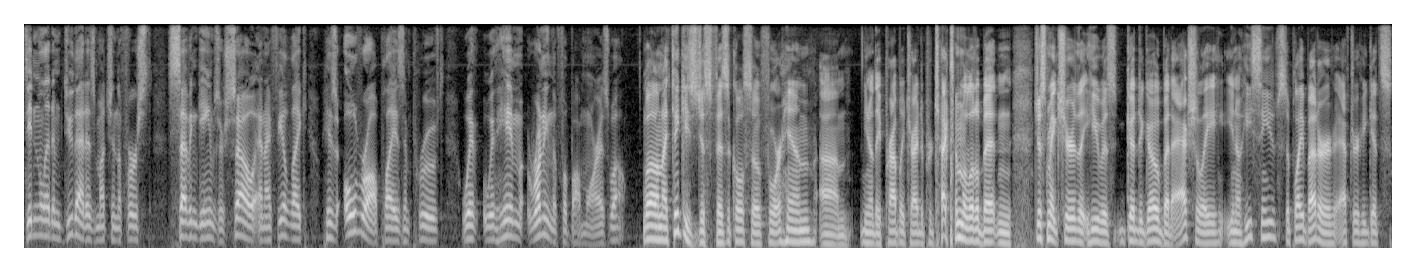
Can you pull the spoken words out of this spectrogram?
didn't let him do that as much in the first seven games or so, and I feel like his overall play has improved with with him running the football more as well. Well, and I think he's just physical. So for him, um, you know, they probably tried to protect him a little bit and just make sure that he was good to go. But actually, you know, he seems to play better after he gets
